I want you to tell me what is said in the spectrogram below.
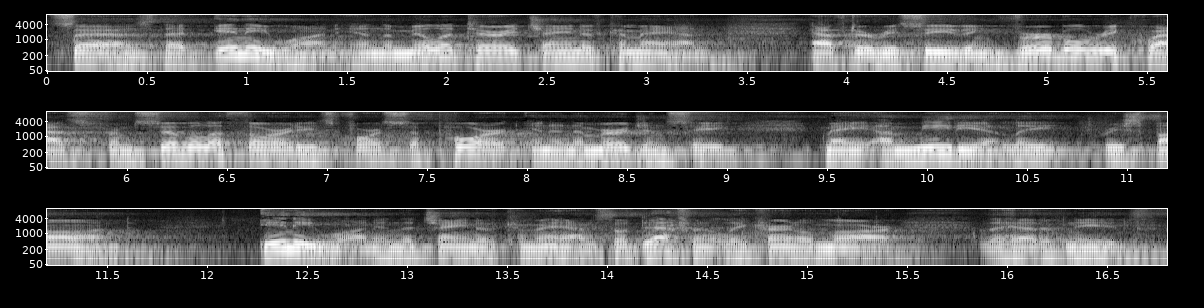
says that anyone in the military chain of command, after receiving verbal requests from civil authorities for support in an emergency, may immediately respond. Anyone in the chain of command, so definitely Colonel Marr, the head of NEADS.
